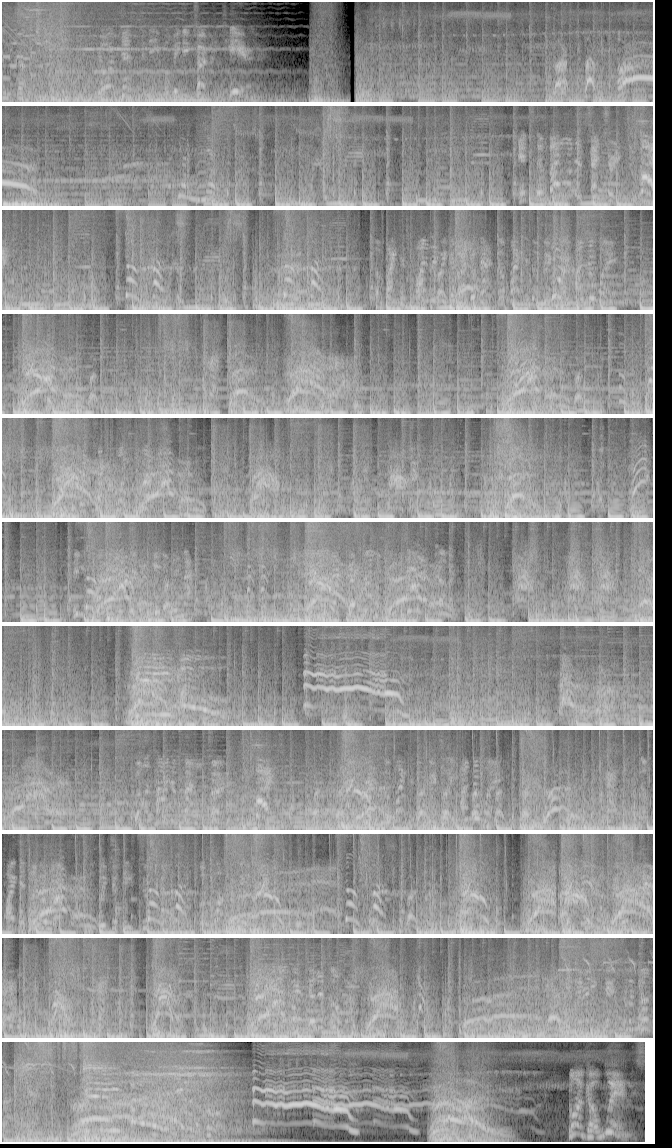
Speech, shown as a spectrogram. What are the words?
Island Gulch. Your destiny will be determined here. You're nervous. It's the battle of the century! Blanca wins!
